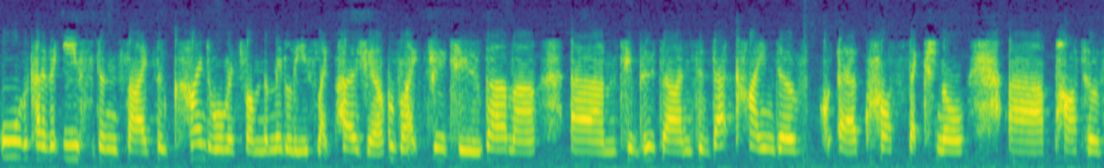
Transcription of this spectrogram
all the kind of the eastern side, so kind of almost from the Middle East, like Persia, right through to Burma, um, to Bhutan, so that kind of uh, cross-sectional uh, part of,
